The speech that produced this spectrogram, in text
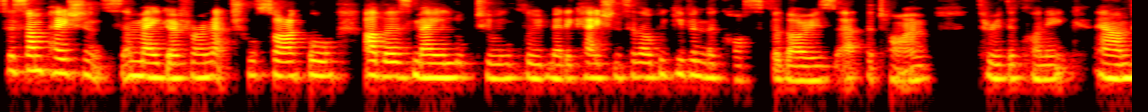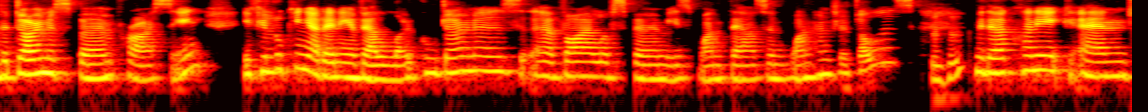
So some patients may go for a natural cycle, others may look to include medication. So they'll be given the costs for those at the time through the clinic. Um, the donor sperm pricing, if you're looking at any of our local donors, a vial of sperm is $1,100 mm-hmm. with our clinic, and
